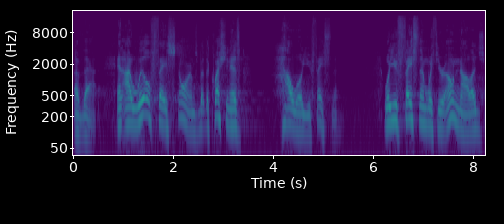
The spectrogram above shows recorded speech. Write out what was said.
of that. And I will face storms, but the question is, how will you face them? Will you face them with your own knowledge,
